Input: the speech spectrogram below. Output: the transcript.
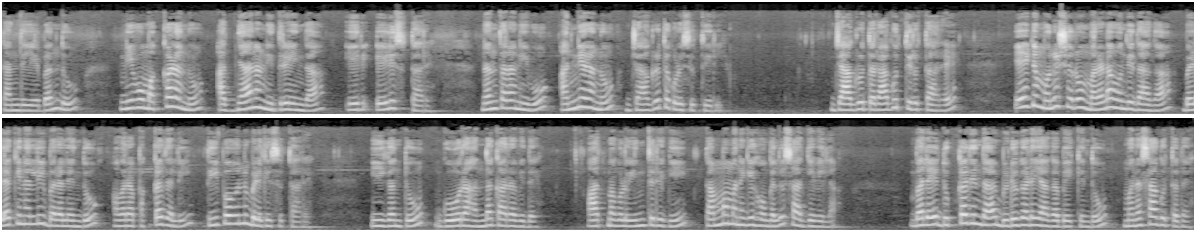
ತಂದೆಯೇ ಬಂದು ನೀವು ಮಕ್ಕಳನ್ನು ಅಜ್ಞಾನ ನಿದ್ರೆಯಿಂದ ಏರಿ, ಏಳಿಸುತ್ತಾರೆ. ನಂತರ ನೀವು ಅನ್ಯರನ್ನು ಜಾಗೃತಗೊಳಿಸುತ್ತೀರಿ. ಜಾಗೃತರಾಗುತ್ತಿರುತ್ತಾರೆ ಹೇಗೆ ಮನುಷ್ಯರು ಮರಣ ಹೊಂದಿದಾಗ ಬೆಳಕಿನಲ್ಲಿ ಬರಲೆಂದು ಅವರ ಪಕ್ಕದಲ್ಲಿ ದೀಪವನ್ನು ಬೆಳಗಿಸುತ್ತಾರೆ. ಈಗಂತೂ ಘೋರ ಅಂಧಕಾರವಿದೆ. ಆತ್ಮಗಳು ಹಿಂತಿರುಗಿ ತಮ್ಮ ಮನೆಗೆ ಹೋಗಲು ಸಾಧ್ಯವಿಲ್ಲ. ಬಲೆ ದುಃಖದಿಂದ ಬಿಡುಗಡೆಯಾಗಬೇಕೆಂದು ಮನಸ್ಸಾಗುತ್ತದೆ.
